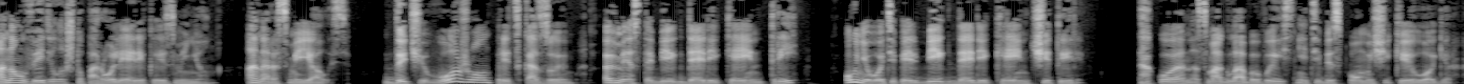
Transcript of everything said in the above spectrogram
она увидела, что пароль Эрика изменен. Она рассмеялась. Да чего же он предсказуем? Вместо Big Daddy Kane 3 у него теперь Big Daddy Kane 4. Такое она смогла бы выяснить и без помощи кейлогера.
